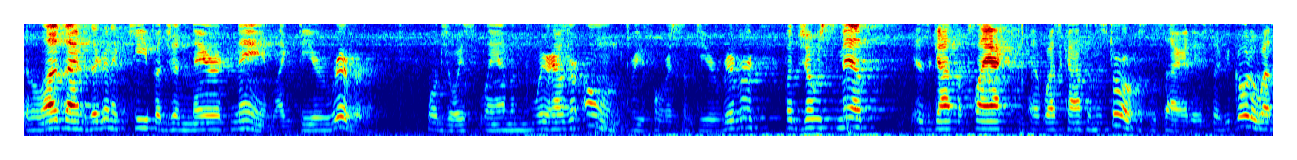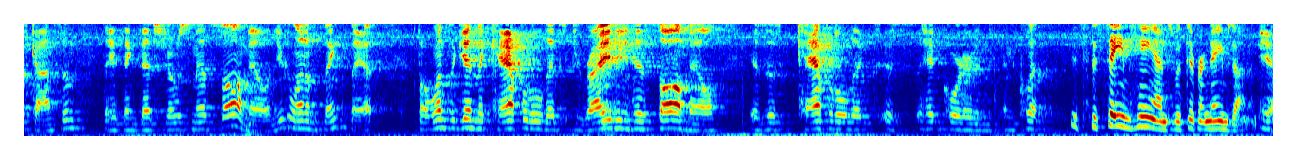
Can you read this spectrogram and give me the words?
That a lot of times they're going to keep a generic name like Deer River. Well, Joyce Lamb and Weyerhaeuser own three fourths of Deer River, but Joe Smith has got the plaque at Wisconsin Historical Society. So if you go to Wisconsin, they think that's Joe Smith's sawmill, and you can let them think that. But once again, the capital that's driving his sawmill is this capital that is headquartered in, in Clinton. It's the same hands with different names on them. Yeah.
